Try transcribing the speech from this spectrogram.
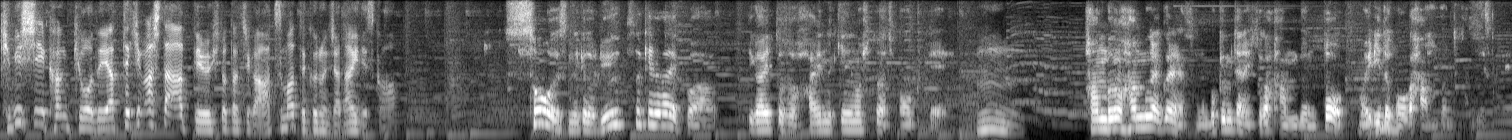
厳しい環境でやってきましたっていう人たちが集まってくるんじゃないですか？そうですね、けど流通系大学は意外とそう生え抜きの人たちが多くて、うん。半分半分ぐらいぐらいなんですよね。僕みたいな人が半分と、もうエリート校が半分って感じですかね。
